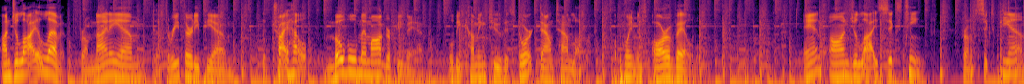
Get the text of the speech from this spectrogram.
On July 11th from 9 a.m. to 3:30 p.m., the TriHealth Mobile Mammography Van will be coming to historic downtown Loveland. Appointments are available. And on July 16th, from 6 p.m.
